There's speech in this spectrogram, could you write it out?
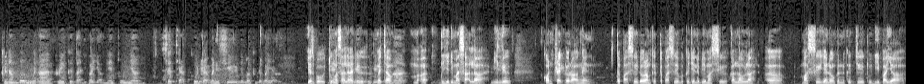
kenapa uh, mereka tak dibayar. Yang tu yang setiap kodrat manusia memang kena bayar. Yes bro, itu Yang tu- masalah dia. dia. Macam ma- ah, dia jadi masalah bila kontrak orang kan terpaksa orang terpaksa bekerja lebih masa. Kalaulah uh, masa yang orang kena kerja tu dibayar,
